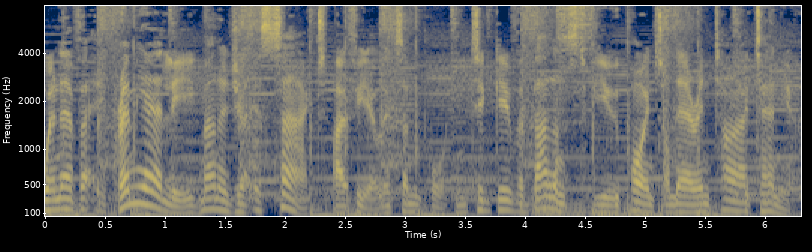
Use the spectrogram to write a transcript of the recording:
Whenever a Premier League manager is sacked, I feel it's important to give a balanced viewpoint on their entire tenure.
